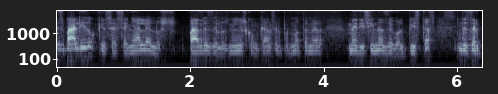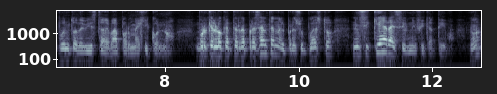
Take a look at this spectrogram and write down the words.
Es válido que se señale a los padres de los niños con cáncer por no tener medicinas de golpistas. Desde el punto de vista de Va por México, no porque lo que te representa en el presupuesto ni siquiera es significativo, ¿no?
